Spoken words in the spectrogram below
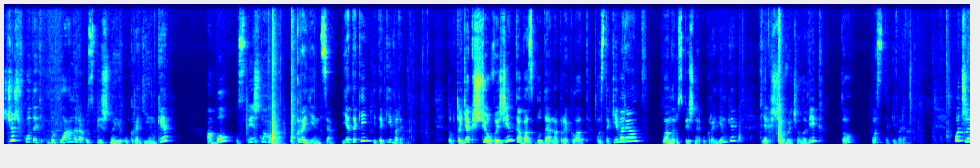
Що ж входить до планера успішної українки або успішного українця? Є такий і такий варіант. Тобто, якщо ви жінка, у вас буде, наприклад, ось такий варіант планер успішної українки. Якщо ви чоловік, то ось такий варіант. Отже,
